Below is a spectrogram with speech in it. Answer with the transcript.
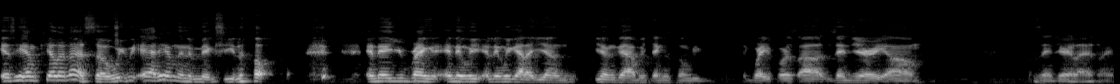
is him killing us. So we, we add him in the mix, you know. and then you bring it, and then we and then we got a young young guy we think is gonna be great for us. Uh Zanjeri, um Zanjeri last name?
